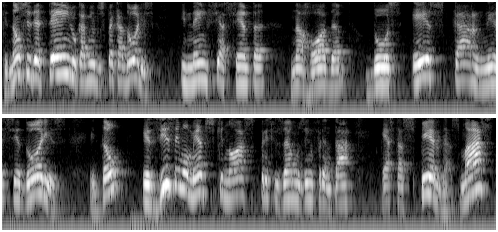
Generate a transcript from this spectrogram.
que não se detém no caminho dos pecadores e nem se assenta na roda dos escarnecedores. Então, existem momentos que nós precisamos enfrentar estas perdas, mas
